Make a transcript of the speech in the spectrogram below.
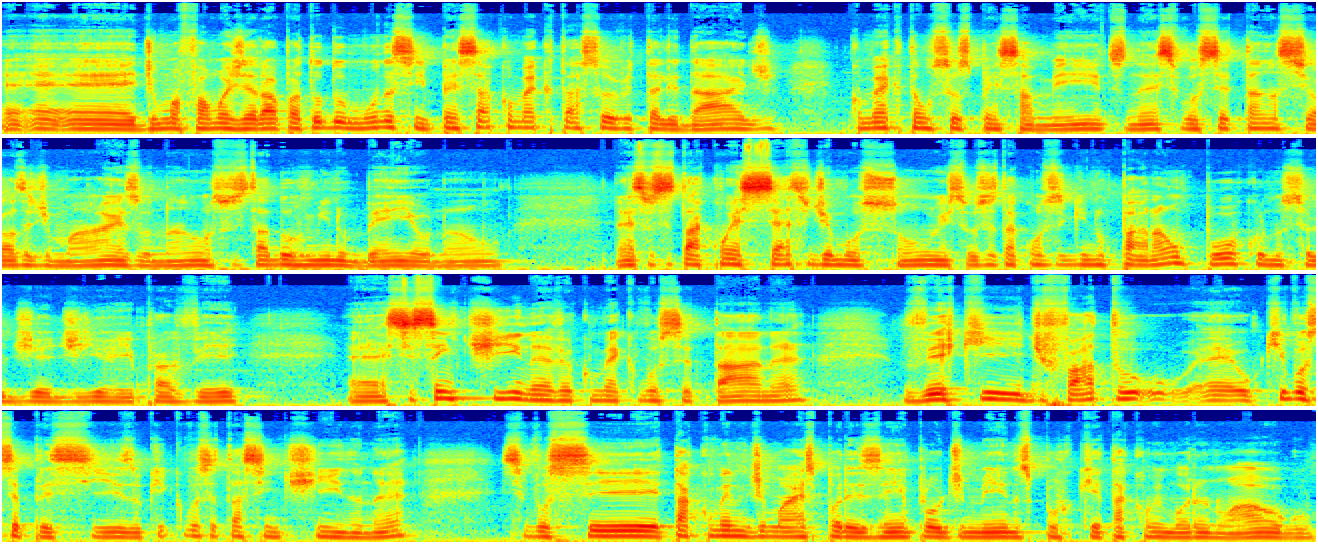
é, é, é de uma forma geral para todo mundo, assim, pensar como é que está a sua vitalidade, como é que estão os seus pensamentos, né? Se você está ansiosa demais ou não, se você está dormindo bem ou não, né? Se você está com excesso de emoções, se você está conseguindo parar um pouco no seu dia a dia aí para ver, é, se sentir, né? Ver como é que você está, né? Ver que de fato é, o que você precisa, o que, que você está sentindo, né? se você está comendo demais, por exemplo, ou de menos porque está comemorando algo,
